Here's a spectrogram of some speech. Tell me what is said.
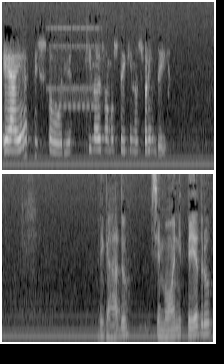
é a essa história que nós vamos ter que nos prender. Obrigado, Simone. Pedro,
